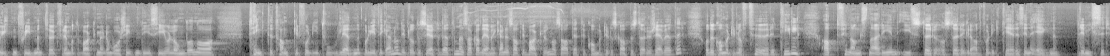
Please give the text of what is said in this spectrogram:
Milton Friedman føk frem og tilbake mellom Washington DC og London og tenkte tanker for de to ledende politikerne. og De produserte dette, mens akademikerne satt i bakgrunnen og sa at dette kommer til å skape større skjevheter. Og det kommer til å føre til at finansnæringen i større og større grad får diktere sine egne premisser.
